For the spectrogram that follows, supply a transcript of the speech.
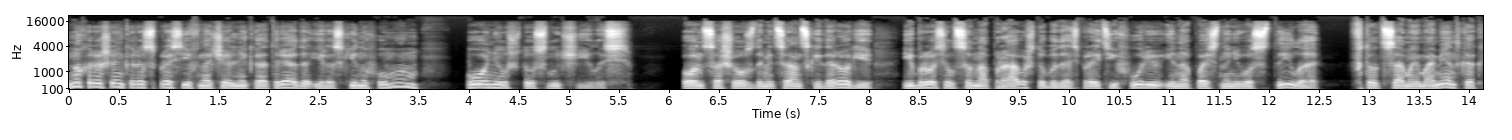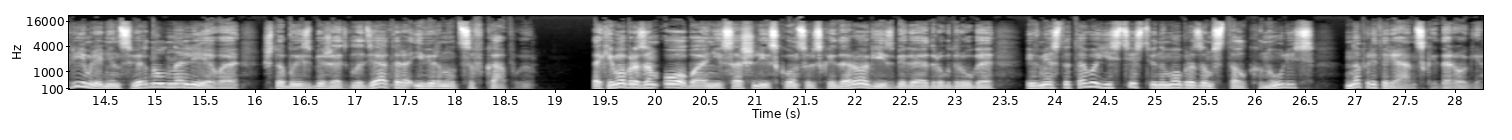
но, хорошенько расспросив начальника отряда и раскинув умом, понял, что случилось. Он сошел с Домицианской дороги и бросился направо, чтобы дать пройти фурию и напасть на него с тыла, в тот самый момент, как римлянин свернул налево, чтобы избежать гладиатора и вернуться в Капую. Таким образом, оба они сошли с консульской дороги, избегая друг друга, и вместо того естественным образом столкнулись на преторианской дороге.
